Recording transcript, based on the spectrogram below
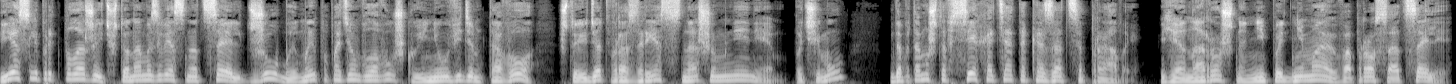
«Если предположить, что нам известна цель Джубы, мы попадем в ловушку и не увидим того, что идет вразрез с нашим мнением. Почему? Да потому что все хотят оказаться правы. Я нарочно не поднимаю вопроса о цели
